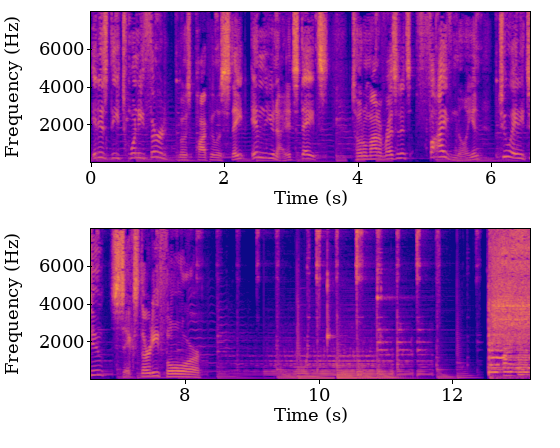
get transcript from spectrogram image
It is the 23rd most populous state in the United States. Total amount of residents 5,282,634.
